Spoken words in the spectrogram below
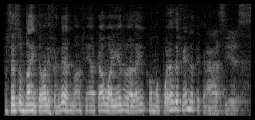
Pues esos nadie te va a defender, ¿no? Al fin y al cabo ahí es la ley, como puedas defiéndete, canijo. Así es.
